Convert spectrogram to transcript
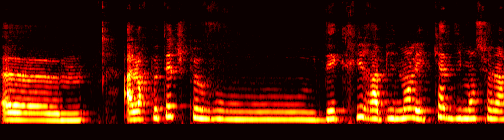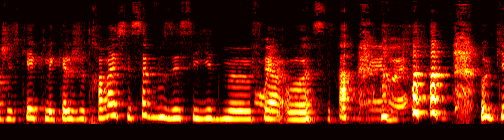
alors peut-être je peux vous décrire rapidement les quatre dimensions énergétiques avec lesquelles je travaille. C'est ça que vous essayez de me faire. ok.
